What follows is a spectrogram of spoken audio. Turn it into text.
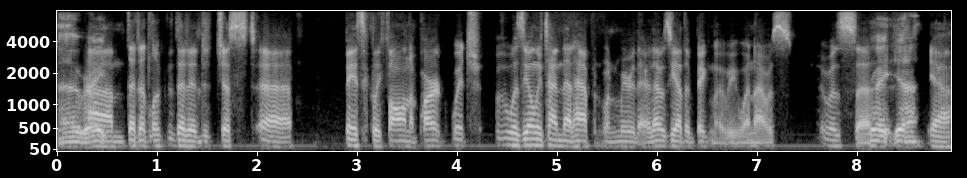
oh, right. um, that it looked that it had just uh, basically fallen apart which was the only time that happened when we were there. That was the other big movie when i was it was uh, right yeah. yeah.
